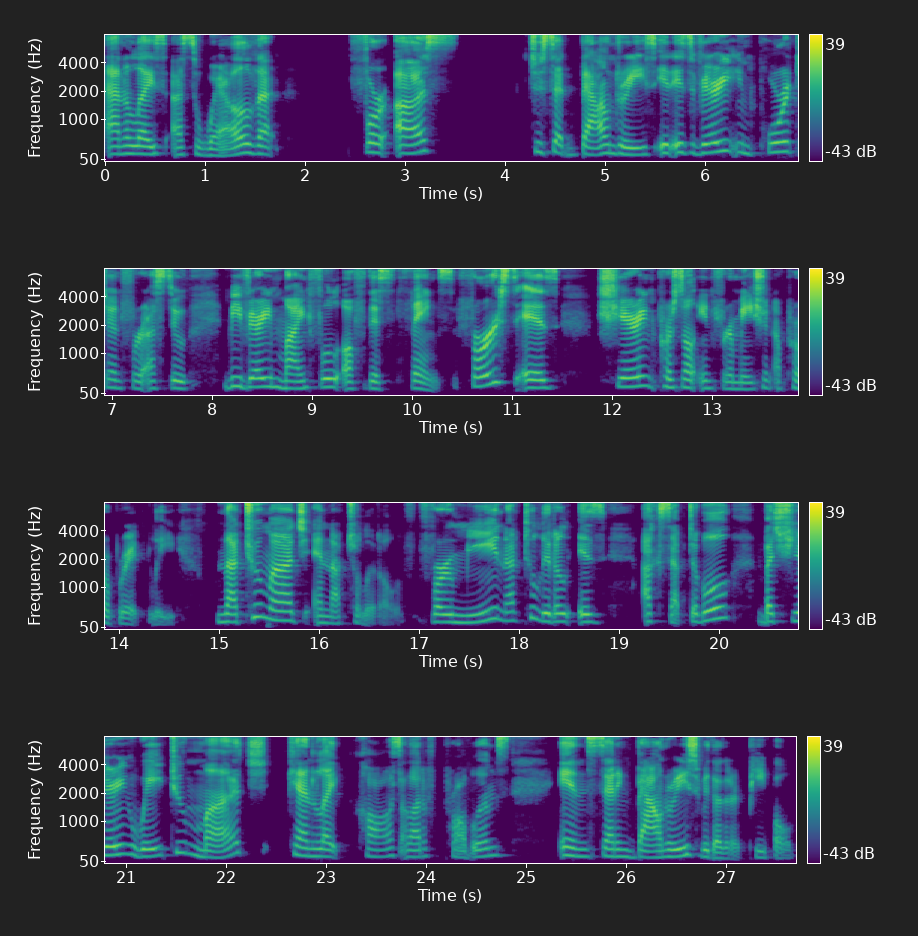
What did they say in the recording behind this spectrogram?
analyze as well that for us to set boundaries, it is very important for us to be very mindful of these things. First is sharing personal information appropriately, not too much and not too little. For me, not too little is acceptable, but sharing way too much can like cause a lot of problems in setting boundaries with other people.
